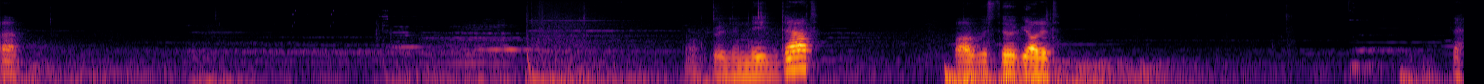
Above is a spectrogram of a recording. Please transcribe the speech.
Um, don't really need that, but we still got it. Okay.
